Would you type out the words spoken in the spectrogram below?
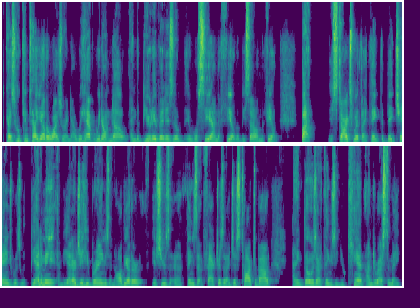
because who can tell you otherwise right now we have we don't know and the beauty of it is it we'll see it on the field it'll be set on the field but it starts with I think the big change was with Bieniemy and the energy he brings and all the other issues uh, things that factors that I just talked about. I think those are things that you can't underestimate.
